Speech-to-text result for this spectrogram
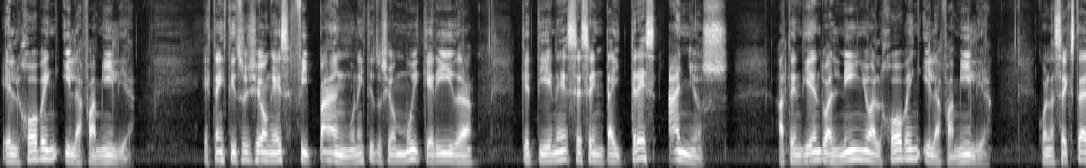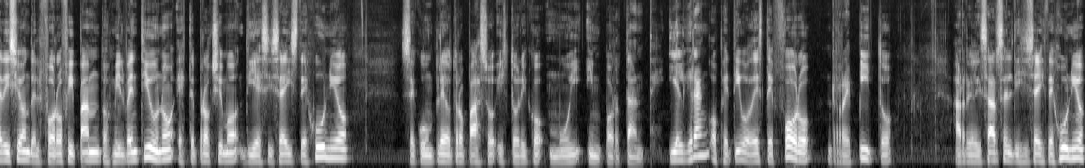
el Joven y la Familia. Esta institución es FIPAN, una institución muy querida que tiene 63 años atendiendo al niño, al joven y la familia. Con la sexta edición del Foro FIPAM 2021, este próximo 16 de junio, se cumple otro paso histórico muy importante. Y el gran objetivo de este foro, repito, a realizarse el 16 de junio,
